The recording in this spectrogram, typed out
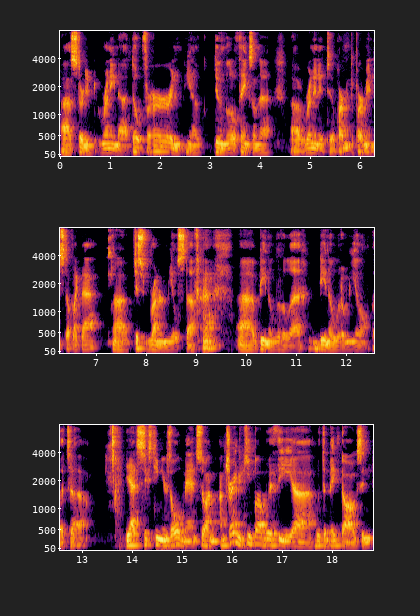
uh, started running uh, dope for her and, you know, doing little things on the, uh, running it to apartment to apartment and stuff like that. Just runner meal stuff. uh, being a little uh, being a little meal. But uh, yeah, it's 16 years old, man. So I'm I'm trying to keep up with the uh, with the big dogs, and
